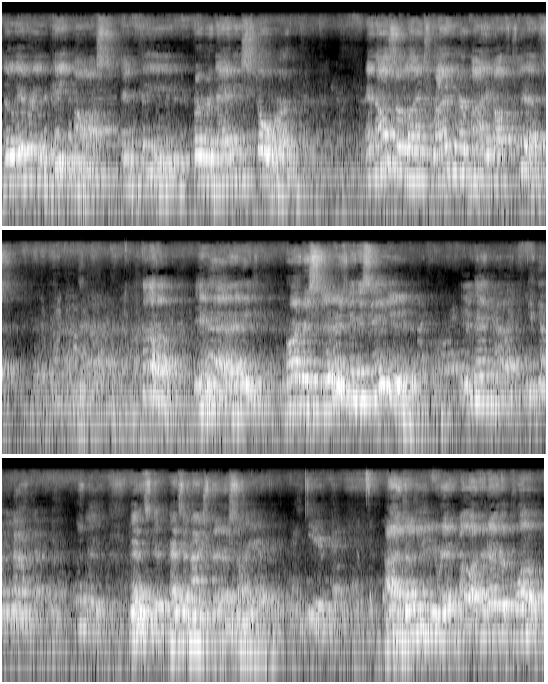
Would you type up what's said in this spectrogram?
delivering peat moss and feed from her daddy's store and also likes riding her bike off cliffs. Oh, yeah, hey, Barbara Sue, it's good to see you. Isn't that nice? That's good. That's a nice parasol you have here. Thank you. All right, judges, you ready? Oh, I forgot her quote.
